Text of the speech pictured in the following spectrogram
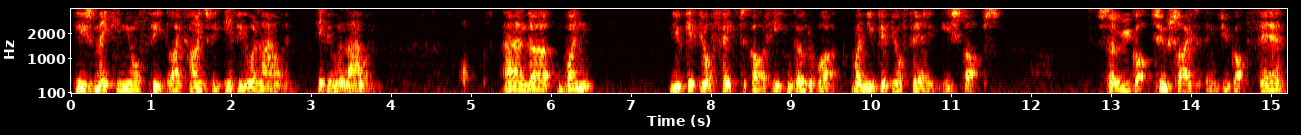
He's making your feet like hinds feet if you allow Him. If you allow Him. And uh, when you give your faith to God, He can go to work. When you give your fear, He stops. So you've got two sides of things. You've got fear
